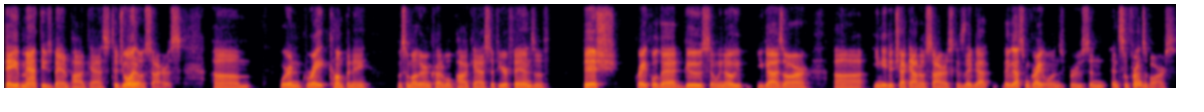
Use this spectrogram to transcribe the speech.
Dave Matthews Band podcast to join Osiris. Um, we're in great company with some other incredible podcasts. If you're fans of Phish, Grateful Dead, Goose, and we know you guys are, uh, you need to check out Osiris because they've got they've got some great ones, Bruce, and and some friends of ours.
